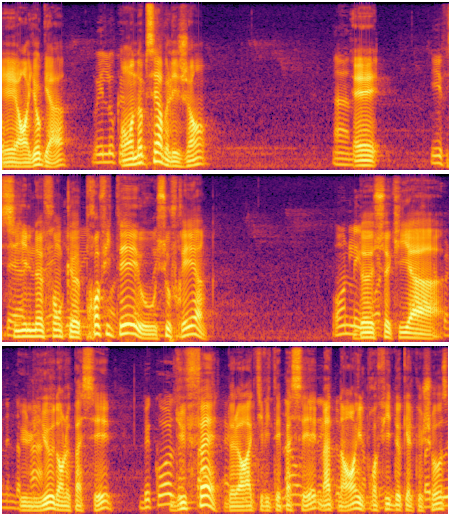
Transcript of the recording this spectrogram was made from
et en yoga, on observe les gens et s'ils ne font que profiter ou souffrir de ce qui a eu lieu dans le passé, du fait de leur activité passée, maintenant ils profitent de quelque chose,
